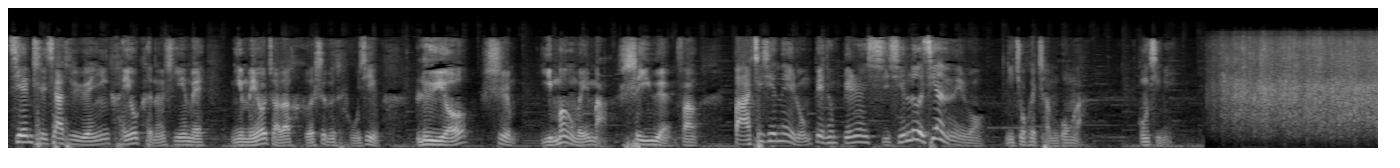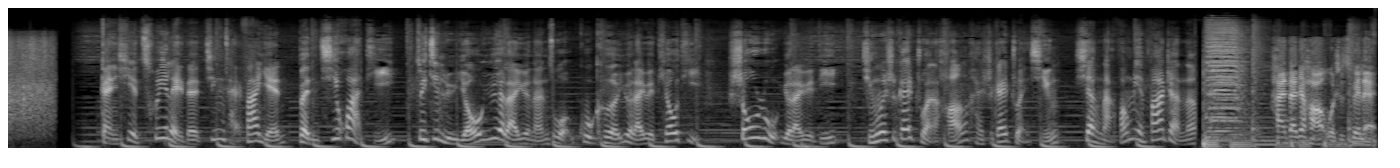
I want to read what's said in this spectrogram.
坚持下去的原因，很有可能是因为你没有找到合适的途径。旅游是以梦为马，诗与远方，把这些内容变成别人喜新乐见的内容，你就会成功了。恭喜你！感谢崔磊的精彩发言。本期话题：最近旅游越来越难做，顾客越来越挑剔，收入越来越低，请问是该转行还是该转型？向哪方面发展呢？嗨，大家好，我是崔磊。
